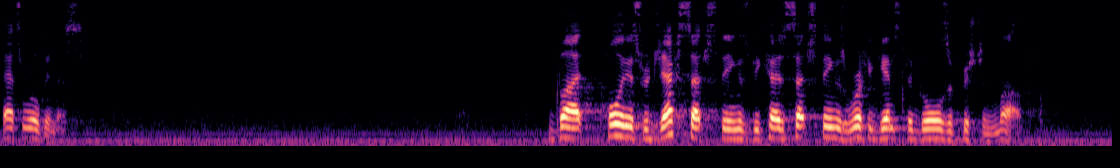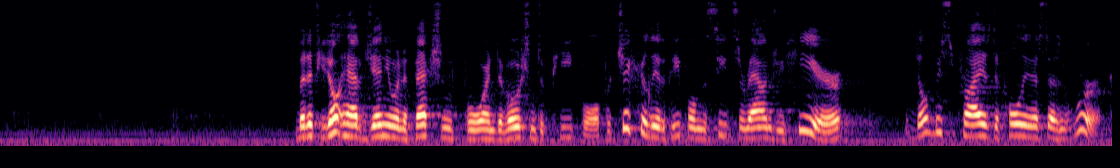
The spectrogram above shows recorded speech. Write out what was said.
That's worldliness. But holiness rejects such things because such things work against the goals of Christian love. But if you don't have genuine affection for and devotion to people, particularly the people in the seats around you here, don't be surprised if holiness doesn't work.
